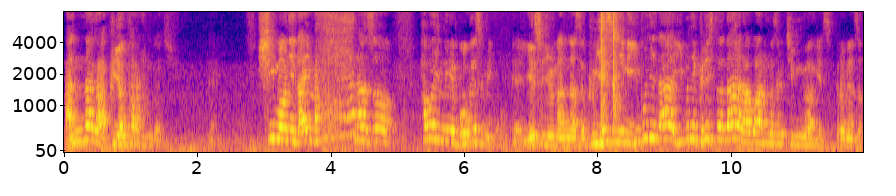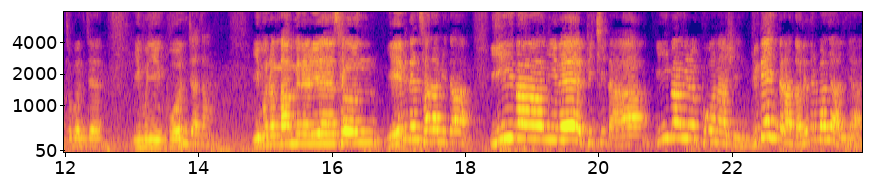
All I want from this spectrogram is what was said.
안나가 그 역할을 한 거지. 네. 시몬이 나이 많아서 하고 있는 게 뭐겠습니까? 예, 예수님을 만나서 그 예수님이 이분이다, 이분이 그리스도다라고 하는 것을 위해서. 그러면서 두 번째, 이분이 구원자다. 이분은 만민을 위해 세운 예비된 사람이다. 이방인의 빛이다. 이방인을 구원하신 유대인들아 너희들만이 아니야.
